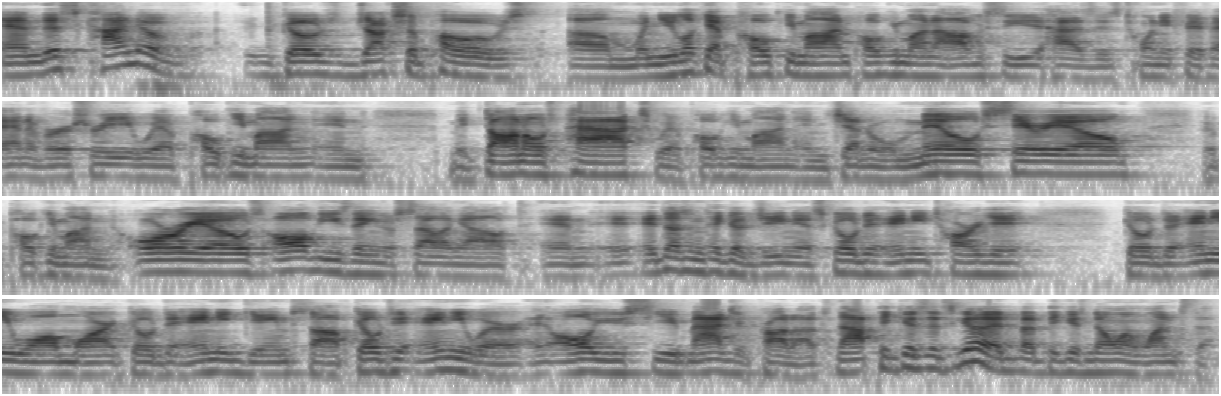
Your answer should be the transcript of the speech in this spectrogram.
And this kind of goes juxtaposed. Um, when you look at Pokemon, Pokemon obviously has its 25th anniversary. We have Pokemon in McDonald's packs. We have Pokemon in General Mills cereal. We have Pokemon Oreos. All these things are selling out, and it, it doesn't take a genius. Go to any Target, go to any Walmart, go to any GameStop, go to anywhere, and all you see Magic products. Not because it's good, but because no one wants them.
